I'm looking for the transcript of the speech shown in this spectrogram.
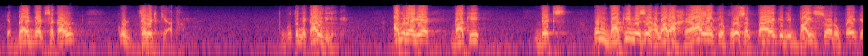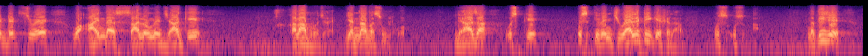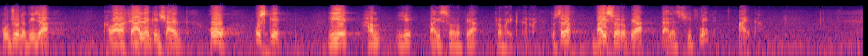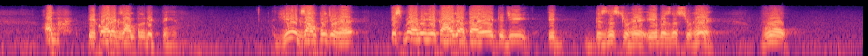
یا بیڈ ڈیٹس اکاؤنٹ کو ڈیبٹ کیا تھا۔ تو وہ تو نکال دیے گئے۔ اب رہ گئے باقی ڈیٹس ان باقی میں سے ہمارا خیال ہے کہ ہو سکتا ہے کہ جی بائیس سو روپے کے ڈیٹس جو ہے وہ آئندہ سالوں میں جا کے خراب ہو جائیں یا نہ وصول ہوں۔ لہذا اس کے، اس ایونچویلٹی کے خلاف، اس اس نتیجے جو نتیجہ ہمارا خیال ہے کہ شاید ہو، اس کے لیے ہم یہ بائیس سو روپیہ پرووائڈ کر رہے ہیں۔ تو صرف بائیس سو روپیہ بیلنس شیٹ میں آئے گا۔ اب ایک اور ایگزامپل دیکھتے ہیں۔ یہ ایگزامپل جو ہے، اس میں ہمیں یہ کہا جاتا ہے کہ جی ایک بزنس جو ہے اے بزنس جو ہے، وہ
